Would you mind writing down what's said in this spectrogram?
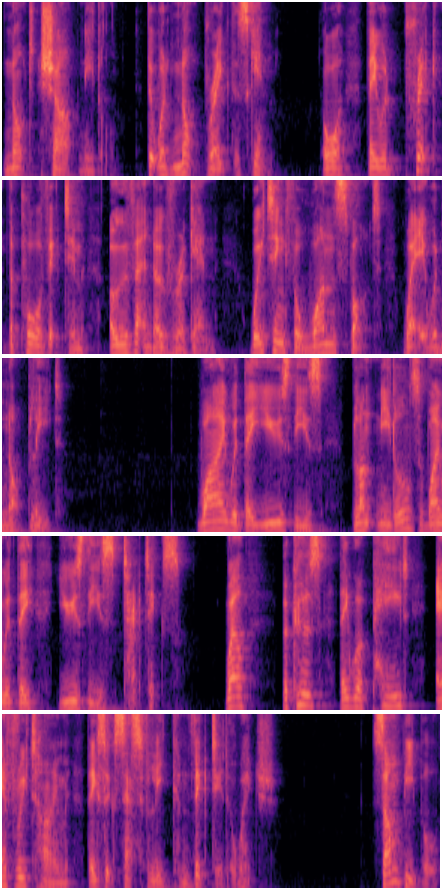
not sharp needle, that would not break the skin. Or they would prick the poor victim over and over again, waiting for one spot where it would not bleed. Why would they use these blunt needles? Why would they use these tactics? Well, because they were paid every time they successfully convicted a witch. Some people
